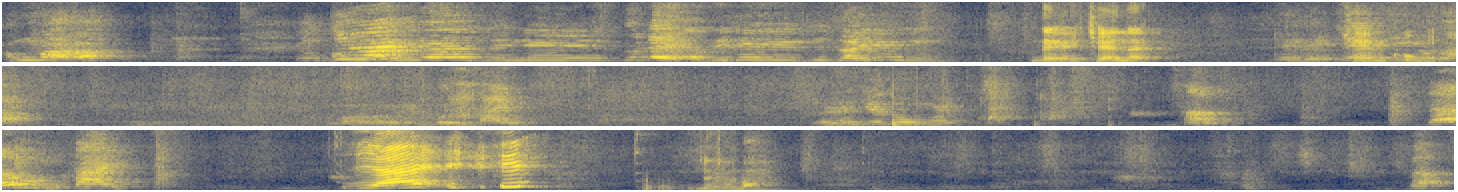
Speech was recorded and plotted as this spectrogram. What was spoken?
không mở lấy ờ, thì- thì cứ để ở cái cái, cái giấy này để trên đấy xem khủng. mở cái bình tay. Để lên chiếc thùng ấy. Không đỡ bình tay. Gì đấy được rồi bà. Bà.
